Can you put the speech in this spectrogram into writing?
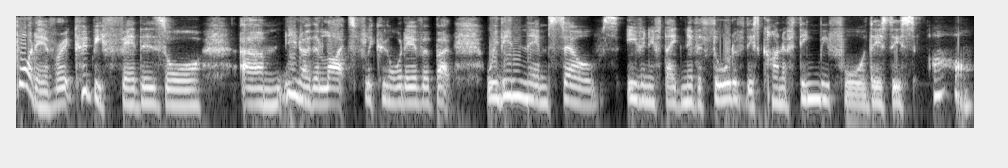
whatever. It could be feathers or, um, you know, the lights flickering or whatever, but within themselves, even if they'd never thought of this kind of thing before, there's this, oh,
